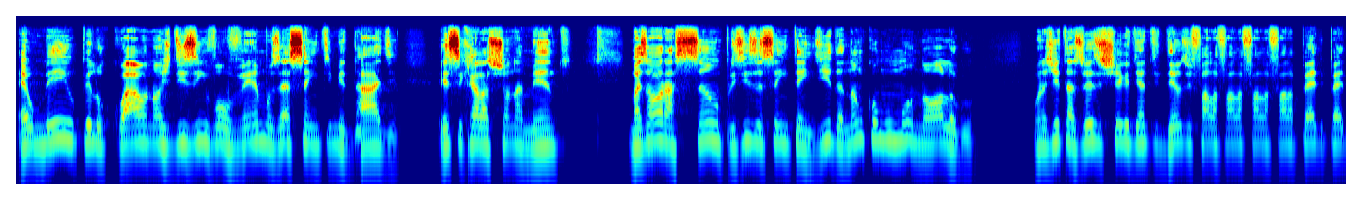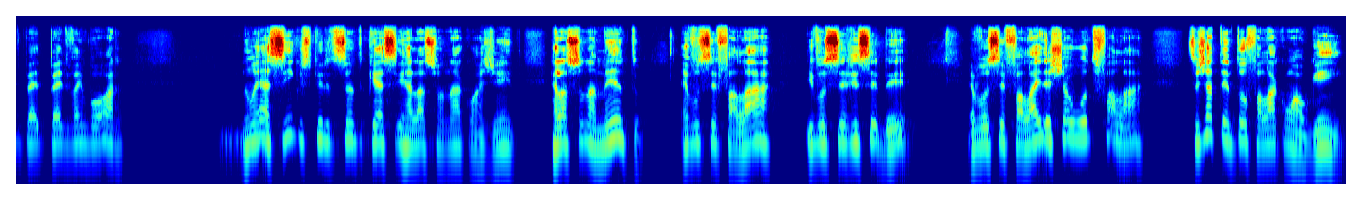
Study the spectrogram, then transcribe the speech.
é o meio pelo qual nós desenvolvemos essa intimidade, esse relacionamento. Mas a oração precisa ser entendida não como um monólogo, Quando a gente às vezes chega diante de Deus e fala, fala, fala, fala, pede, pede, pede, pede, vai embora. Não é assim que o Espírito Santo quer se relacionar com a gente. Relacionamento é você falar e você receber. É você falar e deixar o outro falar. Você já tentou falar com alguém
